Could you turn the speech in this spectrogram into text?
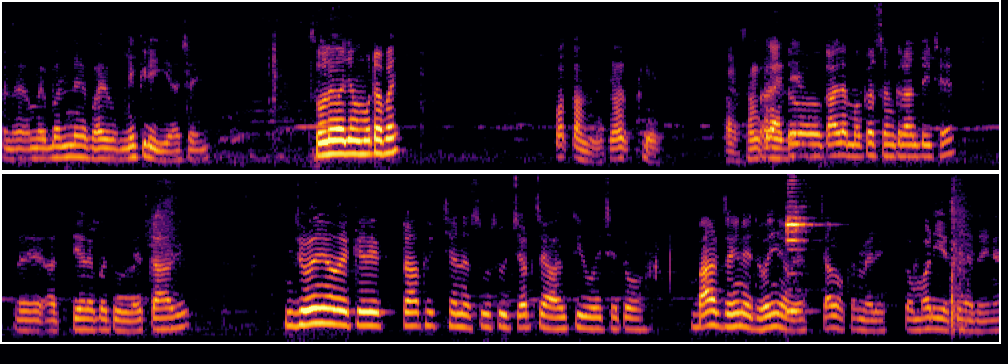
અને અમે બંને ભાઈઓ નીકળી ગયા છે શું લેવા જાઉં મોટા ભાઈ? પતંગ ચરખી. પણ તો સંક્રાંતિ કાલે મકર સંક્રાંતિ છે. એટલે અત્યારે બધું લેતા આવ્યું જોઈએ હવે કેવી ટ્રાફિક છે ને શું શું ચર્ચા હાલતી હોય છે તો બહાર જઈને જોઈએ હવે. ચાલો ફેમિલી તો મળીએ ત્યાં જઈને.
